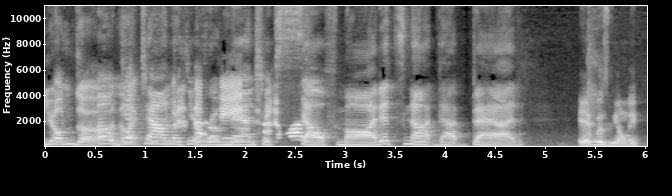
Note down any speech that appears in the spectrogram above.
yonder?" oh, and get like, down with your that mean?" romantic self, Maude. It's not that bad. It was the only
